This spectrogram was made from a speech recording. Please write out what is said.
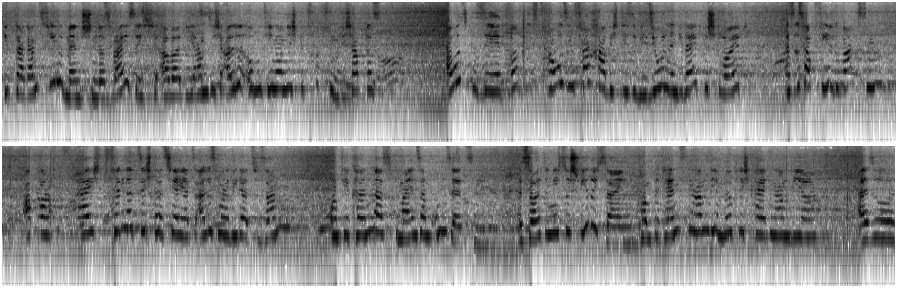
gibt da ganz viele Menschen, das weiß ich, aber die haben sich alle irgendwie noch nicht getroffen. Ich habe das ausgesät, wirklich tausendfach habe ich diese Vision in die Welt gestreut. Es ist auch viel gewachsen, aber vielleicht findet sich das ja jetzt alles mal wieder zusammen und wir können das gemeinsam umsetzen. Es sollte nicht so schwierig sein. Kompetenzen haben wir, Möglichkeiten haben wir. Also,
